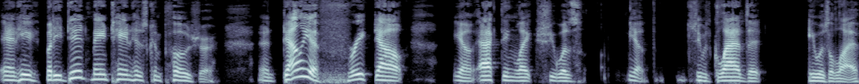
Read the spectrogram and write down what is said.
and he but he did maintain his composure. And Dalia freaked out, you know, acting like she was, you know, she was glad that he was alive.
